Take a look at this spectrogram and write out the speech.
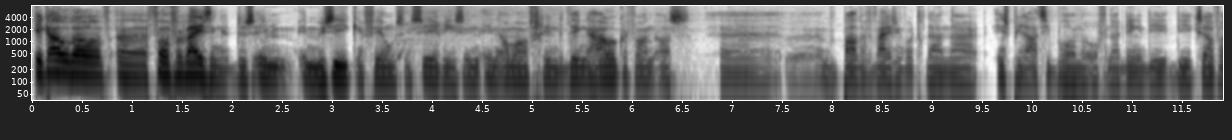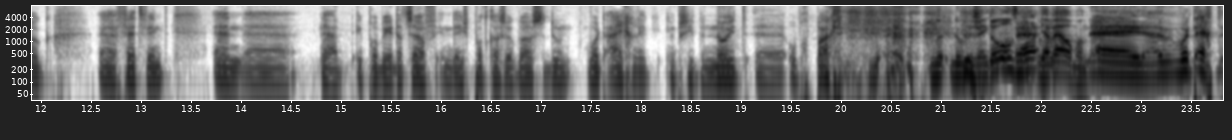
ik, hou wel eh, van verwijzingen. Dus in, in muziek, in films, in series, in, in allemaal verschillende dingen hou ik ervan als eh, een bepaalde verwijzing wordt gedaan naar inspiratiebronnen of naar dingen die, die ik zelf ook vet vind. En ja, ik probeer dat zelf in deze podcast ook wel eens te doen. Wordt eigenlijk in principe nooit eh, opgepakt. Noem eens een door ons niet. Jawel, man. Nee, het wordt echt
